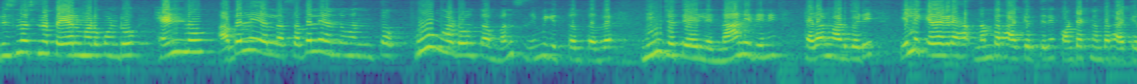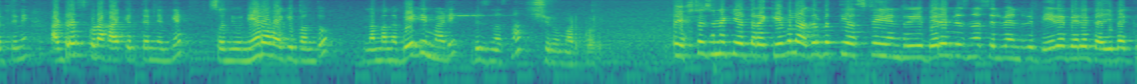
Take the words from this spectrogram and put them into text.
ಬಿಸ್ನೆಸ್ನ ತಯಾರು ಮಾಡಿಕೊಂಡು ಹೆಣ್ಣು, ಅಬಲೆ ಅಲ್ಲ, ಸಬಲೆ ಅನ್ನುವಂಥ ಪ್ರೂವ್ ಮಾಡುವಂಥ ಮನಸ್ಸು ನಿಮಗಿತ್ತಂತಂದ್ರೆ ನಿಮ್ಮ ಜೊತೆಯಲ್ಲಿ ನಾನಿದ್ದೀನಿ, ತಡ ಮಾಡಬೇಡಿ. ಇಲ್ಲಿ ಕೆಳಗಡೆ ನಂಬರ್ ಹಾಕಿರ್ತೀನಿ ಕಾಂಟ್ಯಾಕ್ಟ್ ನಂಬರ್ ಹಾಕಿರ್ತೀನಿ ಅಡ್ರೆಸ್ ಕೂಡ ಹಾಕಿರ್ತೇನೆ ನಿಮಗೆ. ಸೊ ನೀವು ನೇರವಾಗಿ ಬಂದು ನಮ್ಮನ್ನು ಭೇಟಿ ಮಾಡಿ ಬಿಸ್ನೆಸ್ನ ಶುರು ಮಾಡ್ಕೊಳ್ಳಿ. ಎಷ್ಟೋ ಜನ ಕೇಳ್ತಾರೆ ಕೇವಲ ಅಗರಬತ್ತಿ ಅಷ್ಟೇ ಏನ್ರಿ, ಬೇರೆ ಬಿಸ್ನೆಸ್ ಇಲ್ವೇನ್ರಿ, ಬೇರೆ ಬೇರೆ ಬೈಬ್ಯಾಕ್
